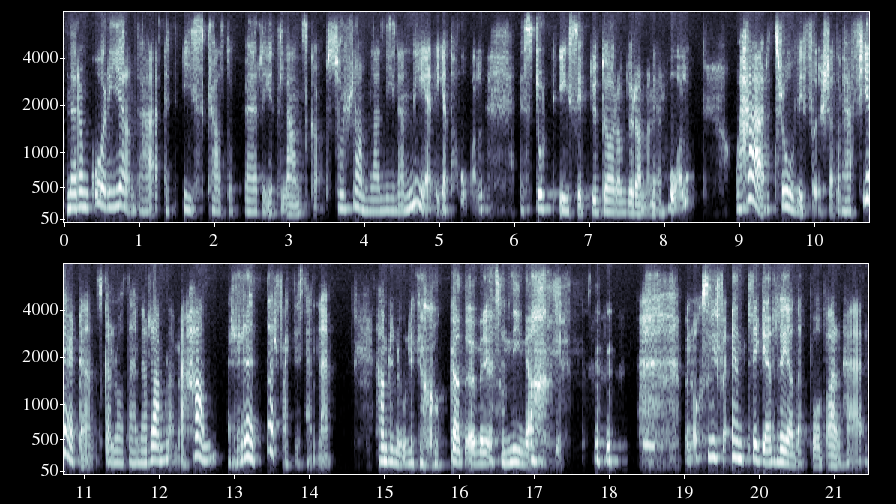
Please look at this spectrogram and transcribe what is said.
När de går igenom det här, ett iskallt och bergigt landskap, så ramlar Nina ner i ett hål. Ett stort isigt, du dör om du ramlar ner hål. Och här tror vi först att den här fjärden ska låta henne ramla, men han räddar faktiskt henne. Han blir nog lika chockad över det som Nina. men också vi får äntligen reda på vad den här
